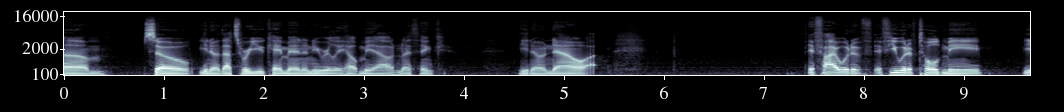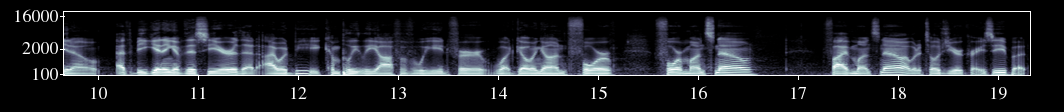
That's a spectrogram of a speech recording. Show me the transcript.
um, so you know that's where you came in and you really helped me out. And i think you know now if i would have if you would have told me you know at the beginning of this year that i would be completely off of weed for what going on four four months now five months now i would have told you you're crazy but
